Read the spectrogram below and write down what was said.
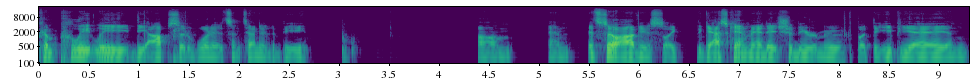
completely the opposite of what it's intended to be. Um, and it's so obvious. Like the gas can mandate should be removed, but the EPA and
